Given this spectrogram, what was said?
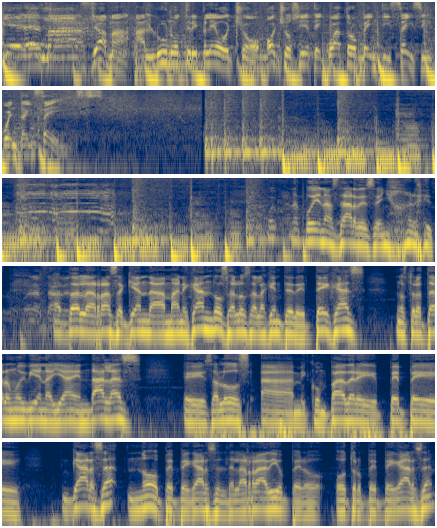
quieres más. Llama al 1 triple 874 2656. Muy buena- buenas tardes, señores. A toda la raza que anda manejando. Saludos a la gente de Texas. Nos trataron muy bien allá en Dallas. Eh, saludos a mi compadre Pepe Garza. No Pepe Garza, el de la radio, pero otro Pepe Garza,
